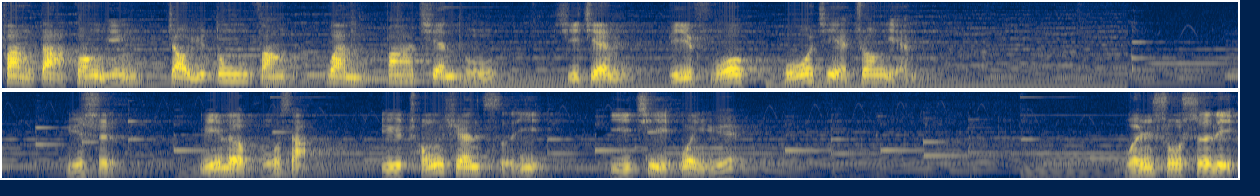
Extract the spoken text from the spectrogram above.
放大光明，照于东方万八千土，悉见彼佛国界庄严。于是，弥勒菩萨与重宣此意，以记问曰：“文殊师利，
